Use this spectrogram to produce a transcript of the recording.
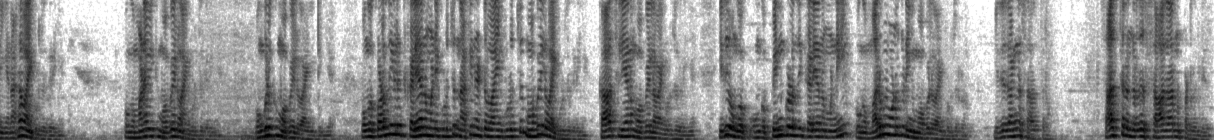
நீங்கள் நகை வாங்கி கொடுத்துருக்குறீங்க. உங்கள் மனைவிக்கு மொபைல் வாங்கி கொடுத்துருக்குறீங்க. உங்களுக்கும் மொபைல் வாங்கிட்டீங்க. உங்கள் குழந்தைகளுக்கு கல்யாணம் பண்ணி கொடுத்து நகை நட்டு வாங்கி கொடுத்து மொபைல் வாங்கி கொடுத்துருக்குறீங்க. காஸ்ட்லியான மொபைலை வாங்கி கொடுத்துருக்குறீங்க. இது உங்கள் உங்கள் பெண் குழந்தைக்கு கல்யாணம் பண்ணி உங்கள் மருமகனுக்கு நீங்கள் மொபைல் வாங்கி கொடுத்துருக்கணும். இதுதாங்க சாஸ்திரம். சாஸ்திரங்கிறது சாதாரணப்படுறது கிடையாது.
